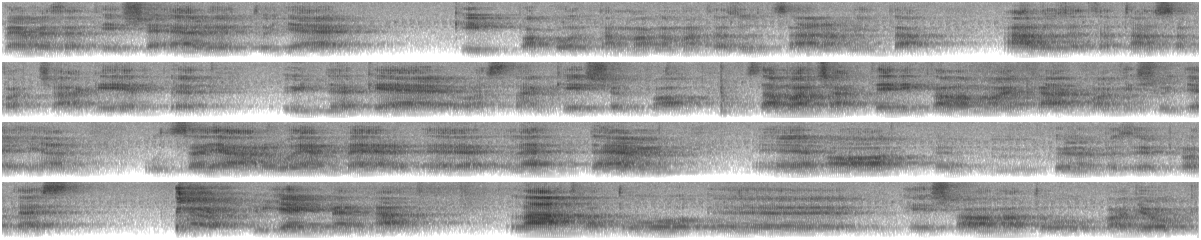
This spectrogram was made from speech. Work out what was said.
bevezetése előtt ugye kipakoltam magamat az utcára, mint a hálózat a tanszabadságért ügynöke, aztán később a szabadságtéri kalamajkákban is ugye ilyen utcajáró ember lettem. A különböző protest ügyekben hát látható és hallható vagyok,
